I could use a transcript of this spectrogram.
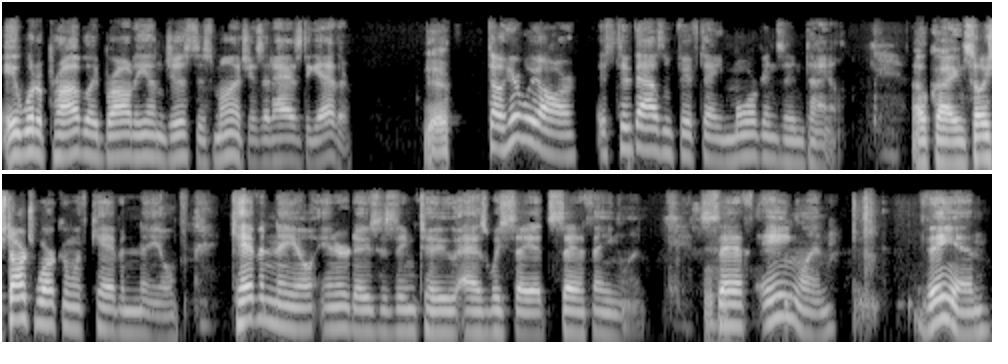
it would have probably brought in just as much as it has together. Yeah, So here we are. It's 2015. Morgan's in town. Okay, And so he starts working with Kevin Neal. Kevin Neal introduces him to, as we said, Seth England. Mhm. Seth England then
